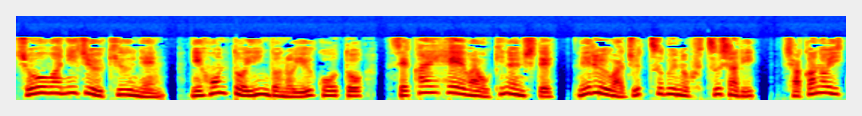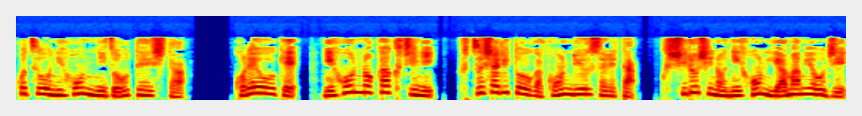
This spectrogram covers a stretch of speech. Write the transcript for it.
昭和29年、日本とインドの友好と世界平和を記念して、ネルーは10粒の普通シャリ、釈迦の遺骨を日本に贈呈した。これを受け、日本の各地に、仏舎離島が建立された、釧路市の日本山明寺、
